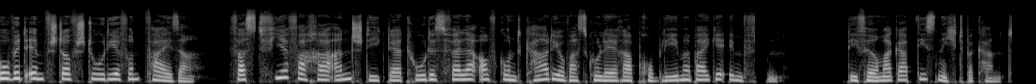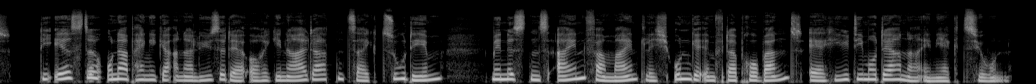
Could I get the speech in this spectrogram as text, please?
Covid-Impfstoffstudie von Pfizer. Fast vierfacher Anstieg der Todesfälle aufgrund kardiovaskulärer Probleme bei Geimpften. Die Firma gab dies nicht bekannt. Die erste unabhängige Analyse der Originaldaten zeigt zudem, Mindestens ein vermeintlich ungeimpfter Proband erhielt die Moderna-Injektion.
